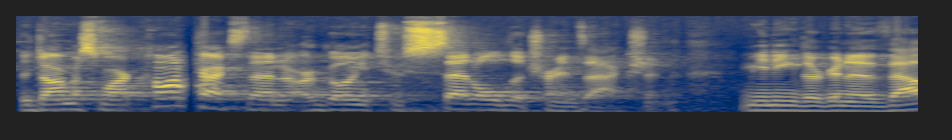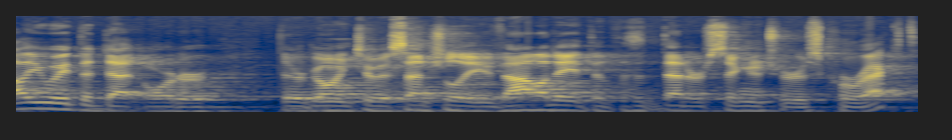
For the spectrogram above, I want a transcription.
The Dharma Smart contracts then are going to settle the transaction, meaning they're going to evaluate the debt order. They're going to essentially validate that the debtor's signature is correct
